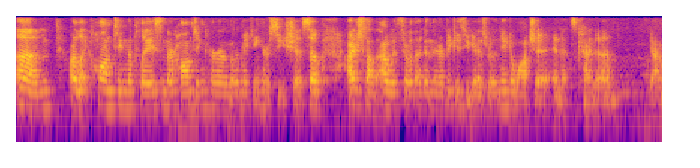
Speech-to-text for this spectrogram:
um, are like haunting the place and they're haunting her and they're making her see shit so i just thought i would throw that in there because you guys really need to watch it and it's kind of yeah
